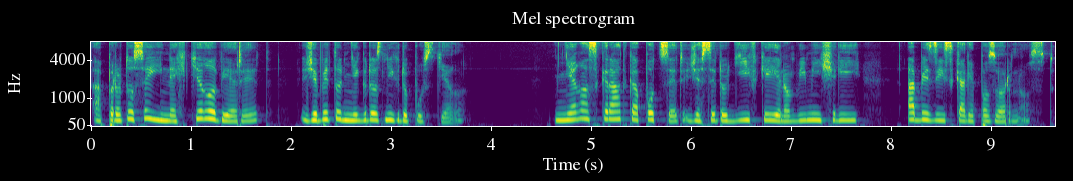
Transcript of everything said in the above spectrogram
a proto se jí nechtělo věřit, že by to někdo z nich dopustil. Měla zkrátka pocit, že si to dívky jenom vymýšlí, aby získali pozornost.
